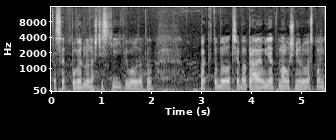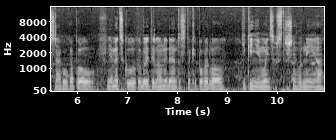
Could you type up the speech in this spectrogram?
To se povedlo naštěstí, díky bohu za to. Pak to bylo třeba právě udělat malou šňuru aspoň s nějakou kapelou v Německu, to byly ty Leoniden, to se taky povedlo. Díky nim, oni jsou strašně hodní a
